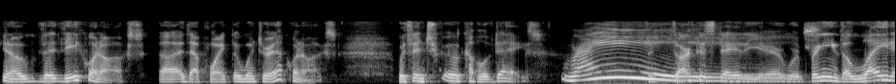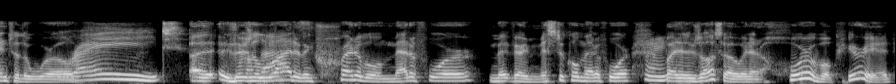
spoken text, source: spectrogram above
you know the the equinox uh, at that point, the winter equinox within a couple of days. Right. The darkest day of the year. We're bringing the light into the world. Right. Uh, there's well, a lot of incredible metaphor, very mystical metaphor, right. but there's also in a horrible period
